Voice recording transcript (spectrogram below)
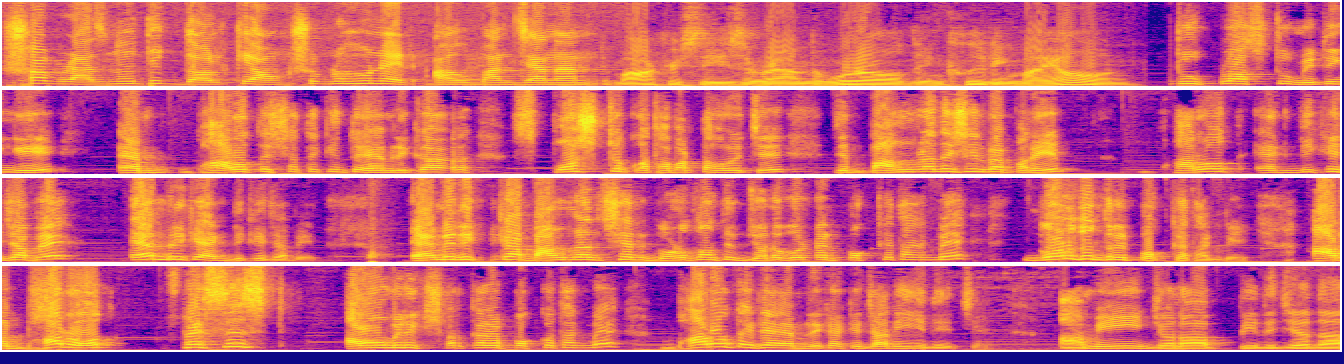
সব রাজনৈতিক দলকে অংশগ্রহণের আহ্বান জানান। Democracies around the world including my own two plus two meeting এ এম- ভারতের সাথে কিন্তু আমেরিকার স্পষ্ট কথাবার্তা হয়েছে যে বাংলাদেশের ব্যাপারে ভারত একদিকে যাবে, আমেরিকা একদিকে যাবে। আমেরিকা বাংলাদেশের গণতান্ত্রিক জনগণের পক্ষে থাকবে, গণতন্ত্রের পক্ষে থাকবে। আর ভারত ফেসিস্ট আওয়ামী লীগ সরকারের পক্ষ থাকবে, ভারত এটা আমেরিকাকে জানিয়ে দিয়েছে। আমি জনাব পীরজাদা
